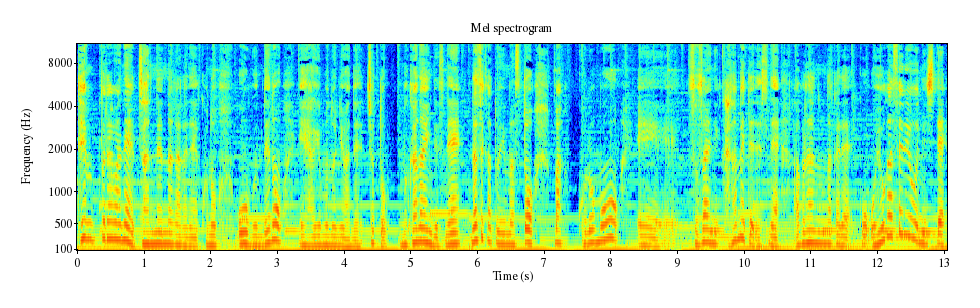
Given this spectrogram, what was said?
天ぷらはね残念ながらねこのオーブンでの、えー、揚げ物にはねちょっと向かないんですね。なぜかと言いますと、まあ、衣を、えー、素材に絡めてですね油の中でこう泳がせるようにして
